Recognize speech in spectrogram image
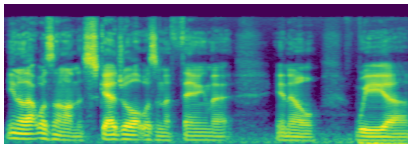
You know, that wasn't on the schedule. It wasn't a thing that, you know, we, uh,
